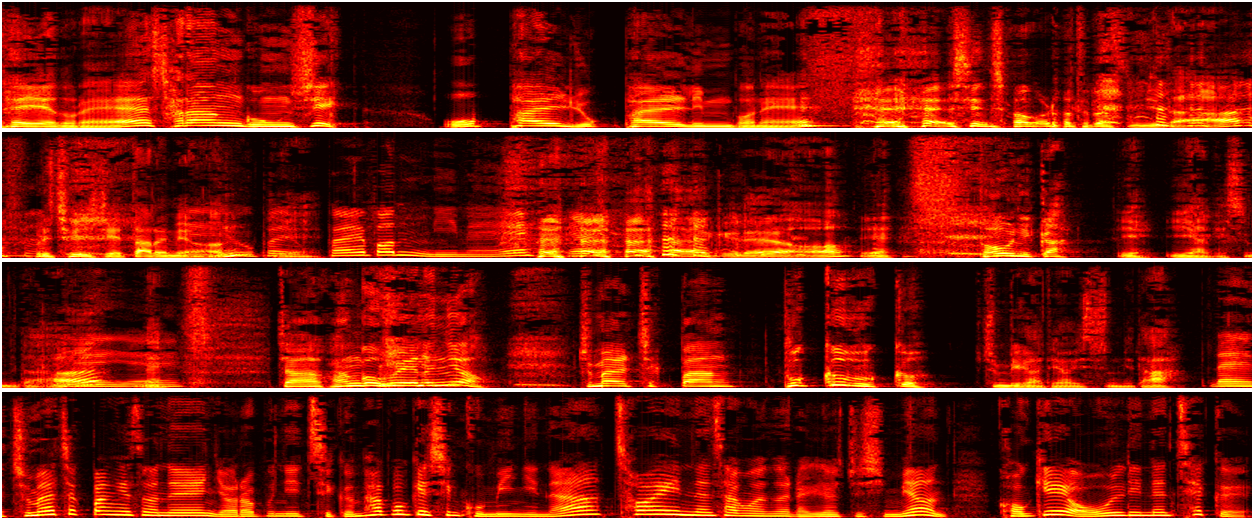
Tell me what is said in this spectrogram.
코요태의 노래 사랑 공식 5868님 번에 신청으로 들었습니다. 우리 최희 씨에 따르면. 네, 5868번님의. 예. 그래요. 예. 더우니까, 예, 이해하겠습니다. 예, 예. 네. 자, 광고 후에는요, 주말 책방 북구북구 준비가 되어 있습니다. 네, 주말 책방에서는 여러분이 지금 하고 계신 고민이나 처해 있는 상황을 알려주시면 거기에 어울리는 책을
